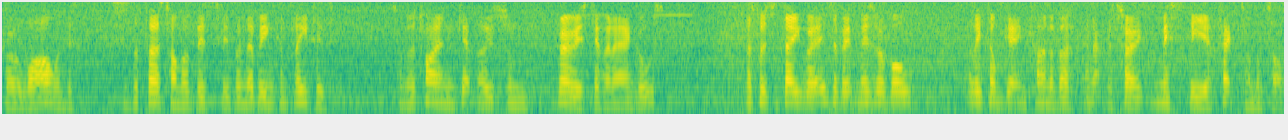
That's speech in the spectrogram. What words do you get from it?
for a while and this is the first time I've visited when they're being completed. So I'm going to try and get those from various different angles. I suppose today where it is a bit miserable, at least I'm getting kind of a, an atmospheric misty effect on the top.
